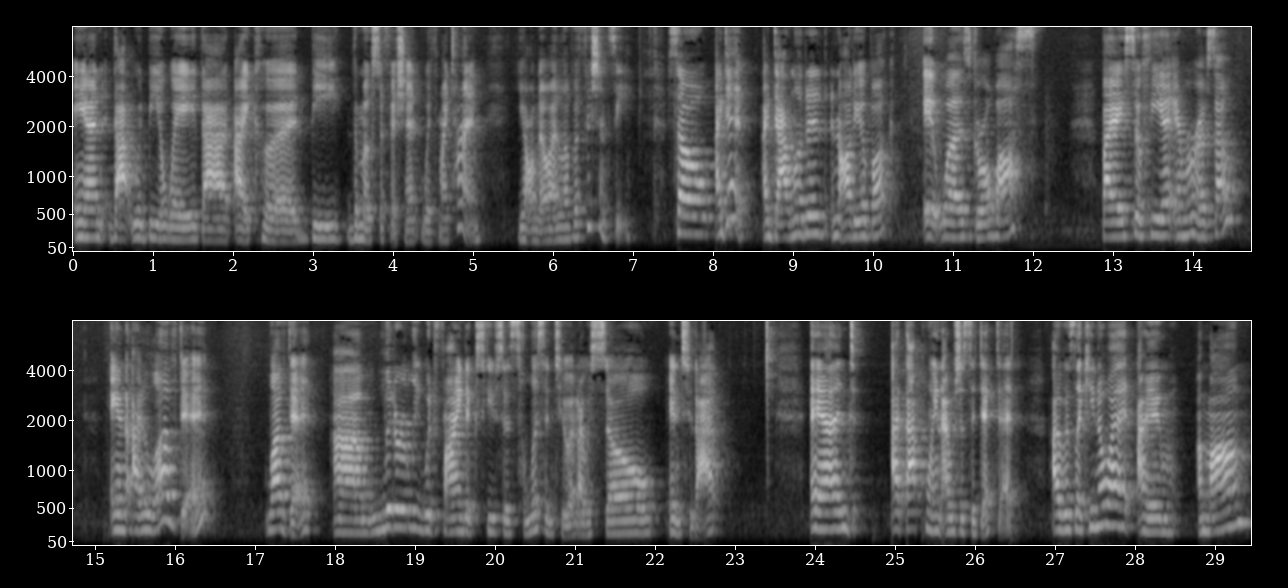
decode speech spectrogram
and that would be a way that I could be the most efficient with my time. Y'all know I love efficiency. So I did. I downloaded an audiobook. It was Girl Boss by Sophia Amoruso, and I loved it. Loved it. Um, literally would find excuses to listen to it. I was so into that. And at that point, I was just addicted. I was like, you know what? I'm a mom.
